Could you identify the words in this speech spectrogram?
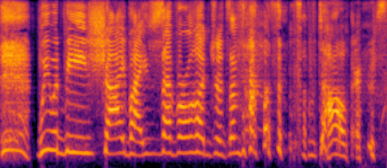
we would be shy by several hundreds of thousands of dollars.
